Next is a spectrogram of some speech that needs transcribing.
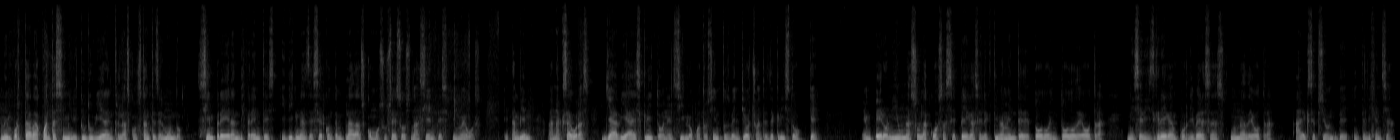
no importaba cuánta similitud hubiera entre las constantes del mundo, siempre eran diferentes y dignas de ser contempladas como sucesos nacientes y nuevos. Y también Anaxágoras ya había escrito en el siglo 428 a.C. que Empero ni una sola cosa se pega selectivamente de todo en todo de otra, ni se disgregan por diversas una de otra, a excepción de inteligencia.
